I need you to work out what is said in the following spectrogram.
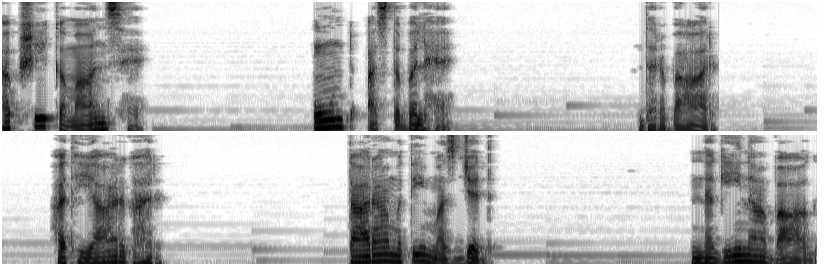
हबशी कमांस है। ऊँट अस्तबल है। दरबार, हथियार घर, तारामती मस्जिद, नगीना बाग,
